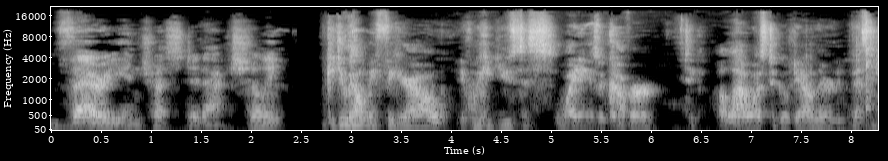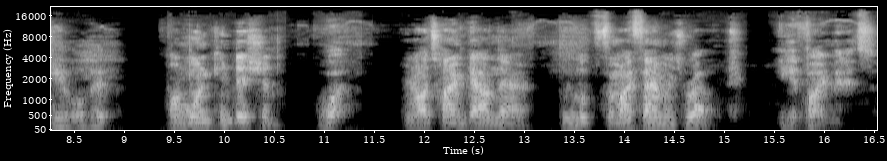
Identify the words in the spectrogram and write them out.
Very interested, actually. Could you help me figure out if we could use this whiting as a cover to allow us to go down there and investigate a little bit? On one condition. What? In our time down there, we look for my family's relic. You get five minutes.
